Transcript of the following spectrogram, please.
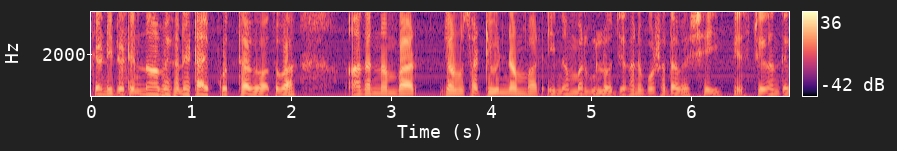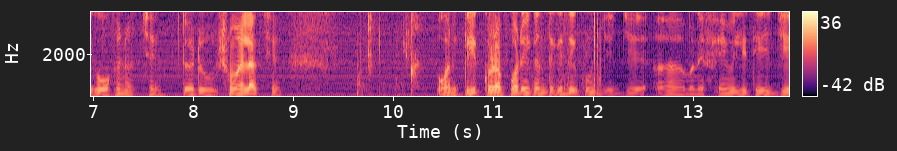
ক্যান্ডিডেটের নাম এখানে টাইপ করতে হবে অথবা আধার নাম্বার জন্ম সার্টিফিকেট নাম্বার এই নাম্বারগুলো যেখানে বসাতে হবে, সেই পেজটি এখান থেকে ওপেন হচ্ছে। তো একটু সময় লাগছে। ওখানে ক্লিক করার পরে এখান থেকে দেখুন যে যে মানে ফ্যামিলিতে যে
